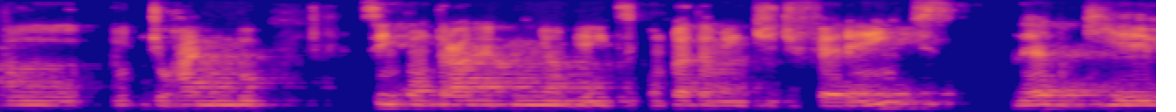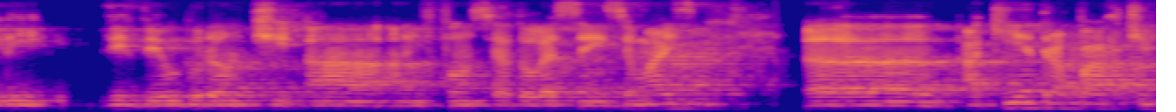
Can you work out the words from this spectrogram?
do, do, de o Raimundo se encontrar em ambientes completamente diferentes, né, do que ele viveu durante a, a infância e adolescência. Mas uh, aqui entra a parte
